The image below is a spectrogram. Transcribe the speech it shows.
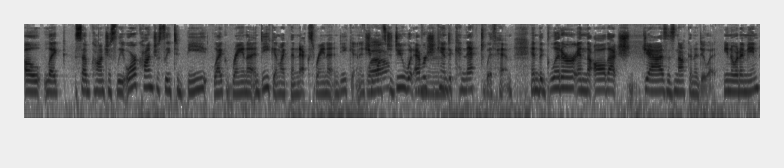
uh, like subconsciously or consciously to be like Rayna and Deacon like the next Rayna and Deacon and she Well, wants to do whatever mm-hmm. she can to connect with him and the glitter and the all that sh- jazz is not going to do it you know what I mean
